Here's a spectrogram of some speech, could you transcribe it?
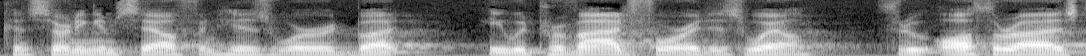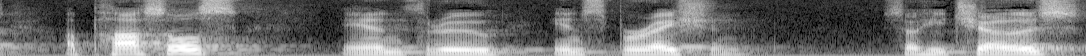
concerning himself and his word, but he would provide for it as well through authorized apostles and through inspiration. So he chose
